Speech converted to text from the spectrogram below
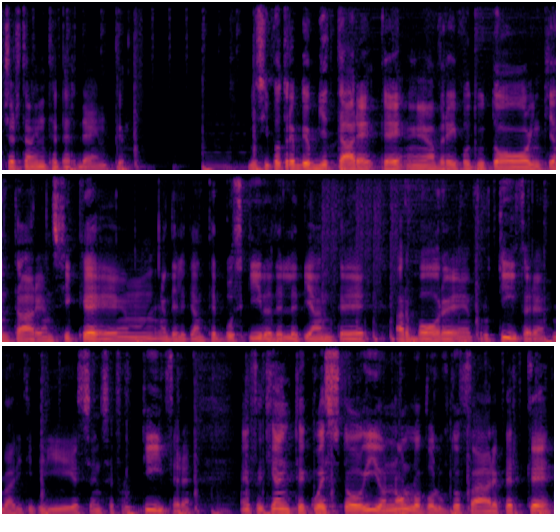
certamente perdente. Mi si potrebbe obiettare che eh, avrei potuto impiantare anziché eh, delle piante boschive delle piante arboree fruttifere, vari tipi di essenze fruttifere. Effettivamente questo io non l'ho voluto fare perché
